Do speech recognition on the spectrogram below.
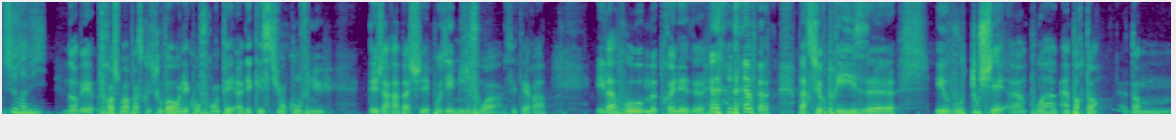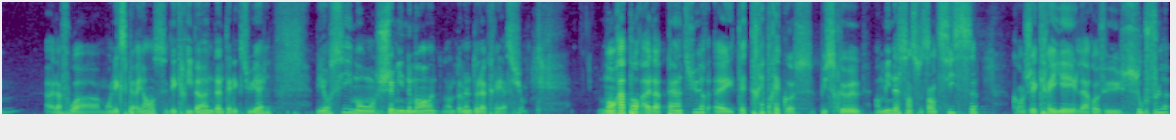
J'en suis ravie. Non, mais franchement, parce que souvent on est confronté à des questions convenues, déjà rabâchées, posées mille fois, etc. Et là, vous me prenez de- par surprise euh, et vous touchez à un point important dans à la fois mon expérience d'écrivain, d'intellectuel, mais aussi mon cheminement dans le domaine de la création. Mon rapport à la peinture a été très précoce, puisque en 1966, quand j'ai créé la revue Souffle,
